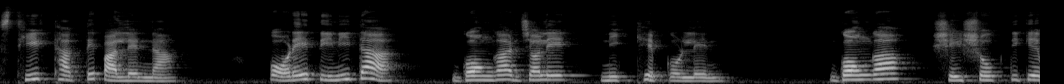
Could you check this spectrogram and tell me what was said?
স্থির থাকতে পারলেন না। পরে তিনি তা গঙ্গার জলে নিক্ষেপ করলেন। গঙ্গা সেই শক্তিকে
